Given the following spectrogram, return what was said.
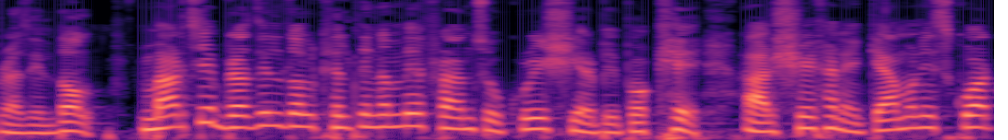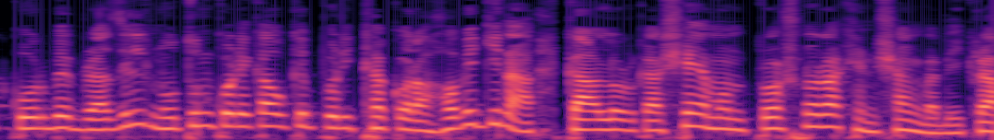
ব্রাজিল দল। মার্চে ব্রাজিল দল খেলতে নামবে ফ্রান্স ও ক্রোয়েশিয়ার বিপক্ষে। আর সেখানে কেমন স্কোয়াড করবে ব্রাজিল, নতুন করে কাউকে পরীক্ষা করা হবে কিনা, কার্লোর কাছে এমন প্রশ্ন রাখেন সাংবাদিকরা।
